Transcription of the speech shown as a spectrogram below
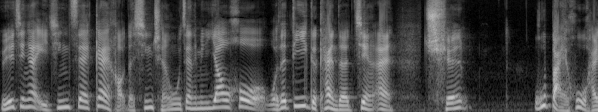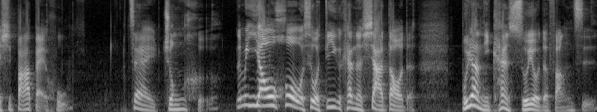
有些建案已经在盖好的新城屋在那边吆喝。我的第一个看的建案，全五百户还是八百户，在中和。那么吆喝是我第一个看到吓到的，不让你看所有的房子，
